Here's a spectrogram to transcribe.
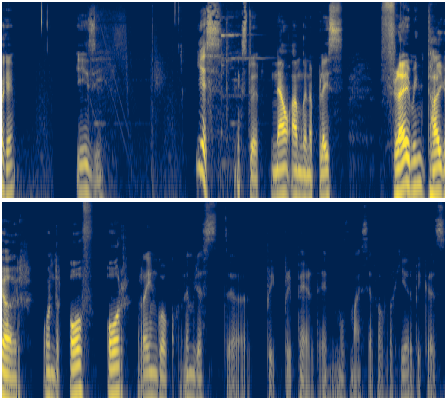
Okay. Easy. Yes. Next to it. Now I'm gonna place Flaming Tiger on off or Rengoku. Let me just uh, pre prepare and move myself over here because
